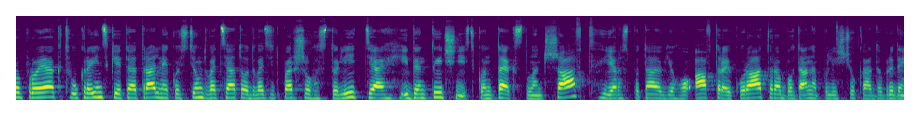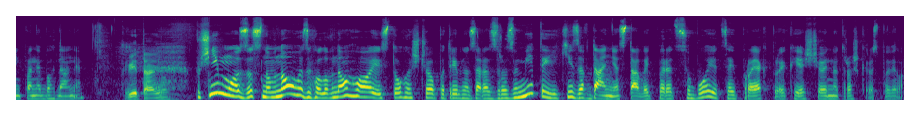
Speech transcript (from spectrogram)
про проект Український театральний костюм 20-21 століття. Ідентичність, контекст, ландшафт. Я розпитаю в його автора і куратора Богдана Поліщука. Добрий день, пане Богдане. Вітаю. Почнімо з основного, з головного і з того, що потрібно зараз зрозуміти, які завдання ставить перед собою цей проект, про який я щойно трошки розповіла.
